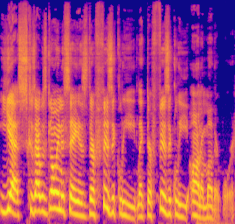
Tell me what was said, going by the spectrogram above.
Yes, because I was going to say is they're physically like they're physically on a motherboard,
